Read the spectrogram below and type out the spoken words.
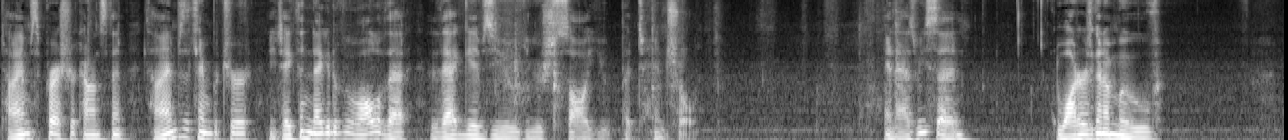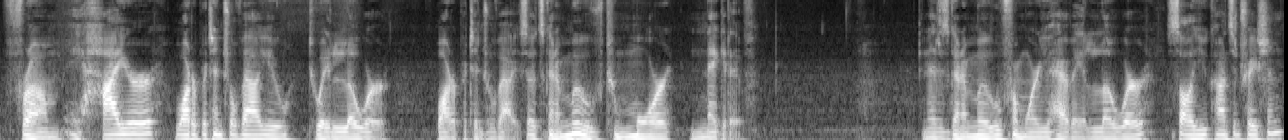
times the pressure constant times the temperature. You take the negative of all of that. That gives you your solute potential. And as we said, water is going to move from a higher water potential value to a lower water potential value. So it's going to move to more negative. And it is going to move from where you have a lower solute concentration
